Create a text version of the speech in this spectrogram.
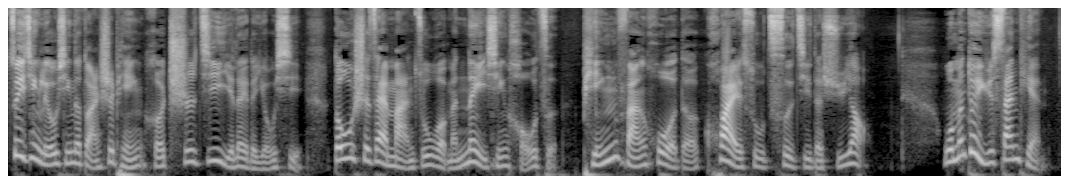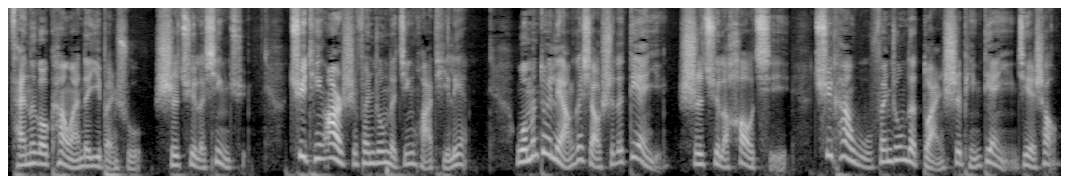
最近流行的短视频和吃鸡一类的游戏，都是在满足我们内心猴子频繁获得快速刺激的需要。我们对于三天才能够看完的一本书失去了兴趣，去听二十分钟的精华提炼；我们对两个小时的电影失去了好奇，去看五分钟的短视频电影介绍；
